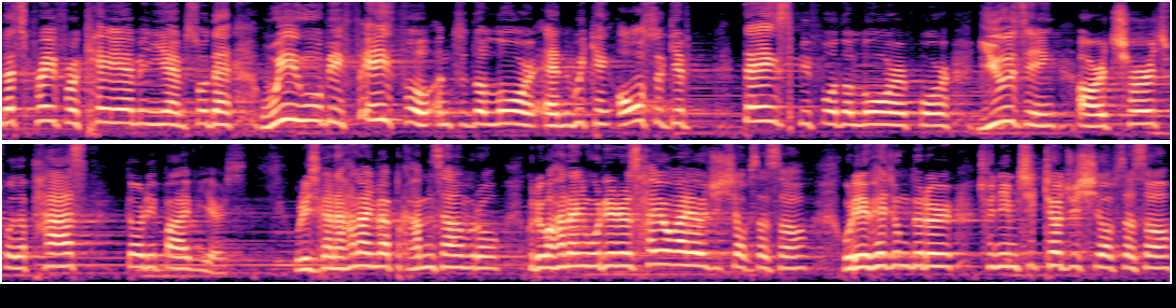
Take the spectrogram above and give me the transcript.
let's pray for KM and EM so that we will be faithful unto the Lord and we can also give thanks before the Lord for using our church for the past 35 years. 우리 시간에 하나님 앞에 감사함으로 그리고 하나님 우리를 사용하여 주시옵소서 우리 회중들을 주님 지켜 주시옵소서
